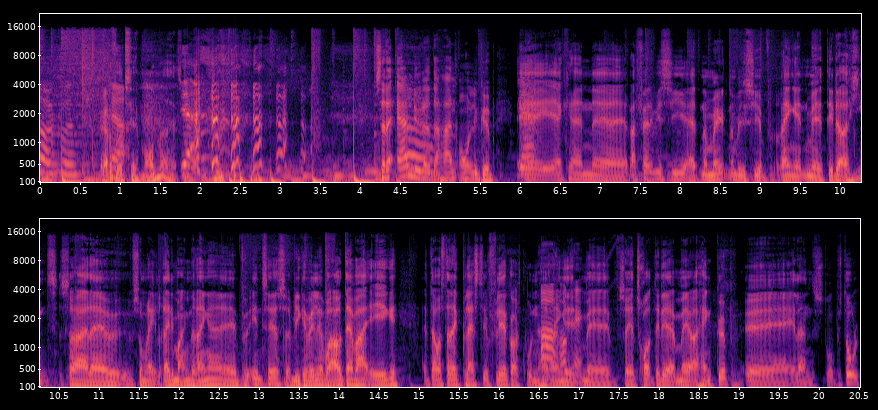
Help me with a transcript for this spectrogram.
Åh, oh, Gud. Hvad har du fået til morgenmad her? Ja. Så der er lytter, der har en ordentlig køb. Ja. Jeg kan øh, retfærdigvis sige, at normalt, når vi siger ring ind med det der og hint, så er der som regel rigtig mange, der ringer øh, ind til os, og vi kan vælge at vrage. Der var ikke, der var stadig plads til, at flere godt kunne have Ah, ringet okay. ind med. Så jeg tror, det der med at have en gøb øh, eller en stor pistol,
